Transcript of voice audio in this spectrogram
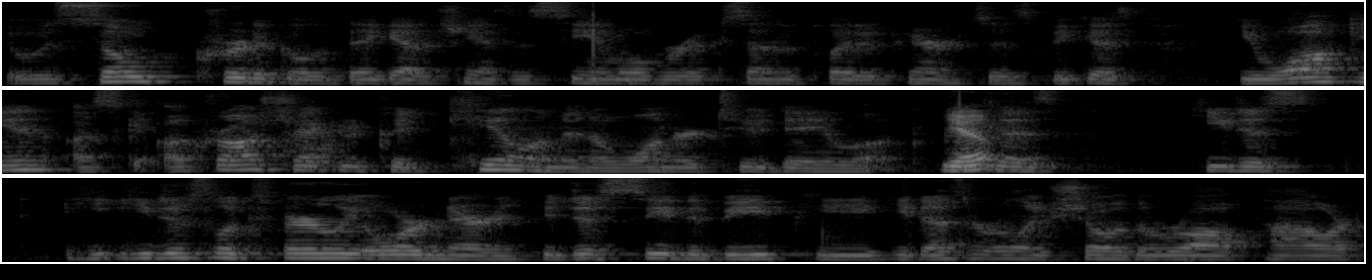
it was so critical that they got a chance to see him over extended plate appearances because you walk in, a, a cross checker could kill him in a one or two day look Yep. because he just he, he just looks fairly ordinary. If you just see the BP, he doesn't really show the raw power.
